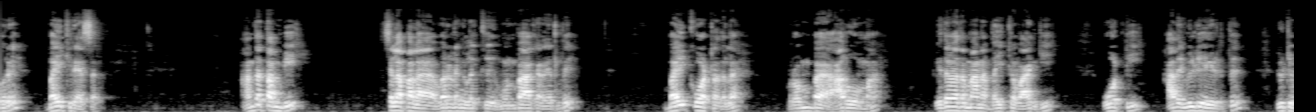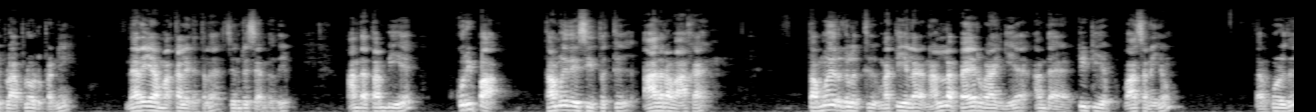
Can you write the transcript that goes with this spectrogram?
ஒரு பைக் ரேசர். அந்த தம்பி சில பல வருடங்களுக்கு முன்பாக இருந்து பைக் ஓட்டுறதில் ரொம்ப ஆர்வமாக விதவிதமான பைக்கை வாங்கி ஓட்டி அதை வீடியோ எடுத்து யூடியூப்பில் அப்லோடு பண்ணி நிறையா மக்களிடத்தில் சென்று சேர்ந்தது. அந்த தம்பியை குறிப்பாக தமிழ் தேசியத்துக்கு ஆதரவாக தமிழர்களுக்கு மத்தியில் நல்ல பெயர் வாங்கிய அந்த டிடிஎஃப் வாசனையும் தற்பொழுது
